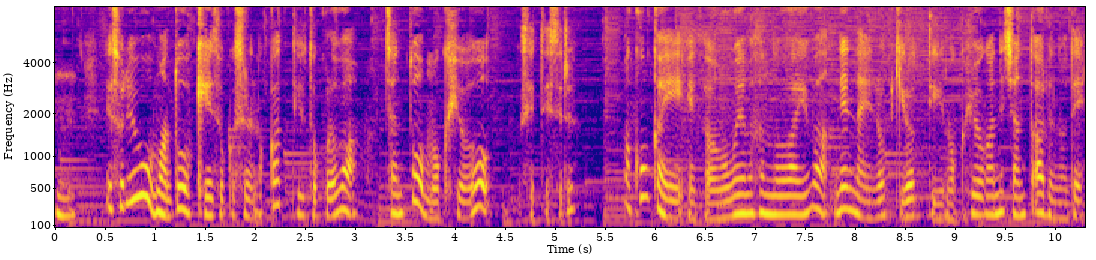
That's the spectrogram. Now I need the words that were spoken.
うん、でそれをまどう継続するのかっていうところはちゃんと目標を設定する、まあ、今回、えーと、桃山さんの場合は年内に6キロっていう目標がねちゃんとあるので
